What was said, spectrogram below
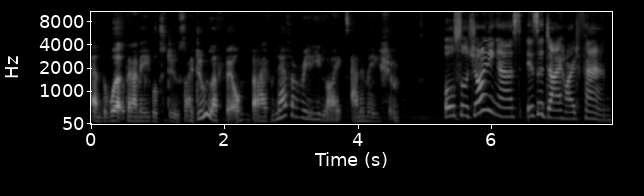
and the work that I'm able to do. So I do love film, but I've never really liked animation. Also joining us is a die-hard fan.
